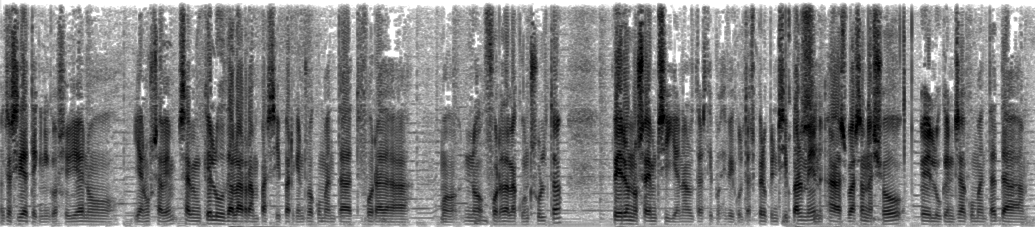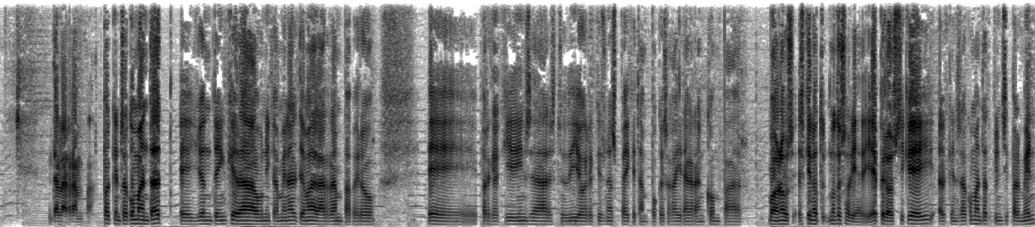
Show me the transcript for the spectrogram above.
exercir de tècnic, o sigui, ja no, ja no ho sabem. Sabem que el de la rampa sí, perquè ens ho ha comentat fora de, bueno, no, Mm. fora de la consulta, però no sabem si hi ha altres tipus de dificultats. Però principalment Sí. es basa en això, eh, el que ens ha comentat de, de la rampa. Pel que ens ha comentat, eh, jo entenc que era únicament el tema de la rampa, però eh, perquè aquí dins de l'estudi jo crec que és un espai que tampoc és gaire gran com per... Bueno, no, és que no, no t'ho sabria dir, eh? però sí que ell el que ens ha comentat principalment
